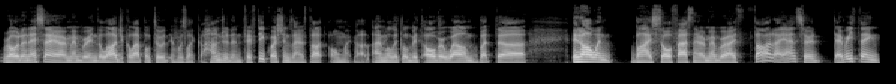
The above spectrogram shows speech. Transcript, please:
wrote an essay. I remember in the logical aptitude, it was like 150 questions. I thought, oh my God, I'm a little bit overwhelmed. But uh, it all went by so fast. And I remember I thought I answered everything.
